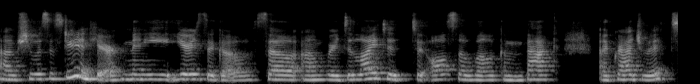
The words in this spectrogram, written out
Um, she was a student here many years ago. So um, we're delighted to also welcome back a graduate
